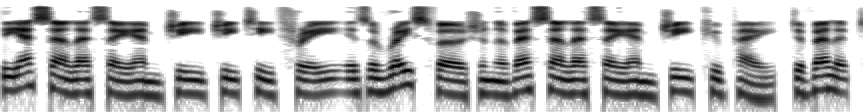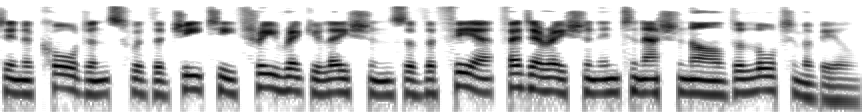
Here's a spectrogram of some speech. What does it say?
The SLS-AMG GT3 is a race version of SLS-AMG Coupe, developed in accordance with the GT3 regulations of the FIA Fédération Internationale de l'Automobile.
